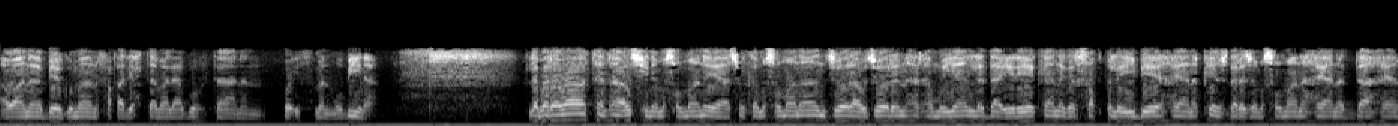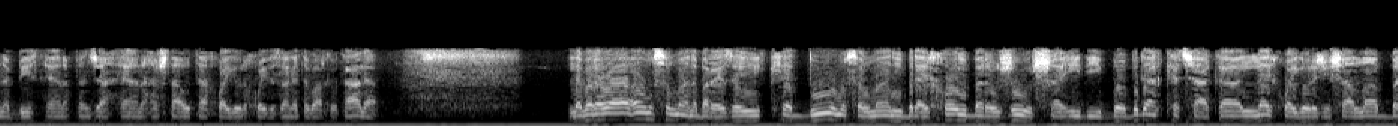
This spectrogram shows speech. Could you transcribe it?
ئەوانە بێگومان فقط احتمل بهتانا وإثما مبينا. لەبەرەوە تەنها ئەو چینە مسلمانەیە چونکە مسلمانان جۆرا و جۆرن هەر هەمویان لە دایرەیەکە نەگەر سەد پلەی بێ هیانە پێنج دەرەجە مسلمانە هیانە دا هیانە بیست هیانە پنج هیانە هەشتا و تاخوای گەورە خۆی دەزانێت تبارکەوتالە لەبەرەوە ئەو مسلمانە بەڕێزەی کە دوو مسلمانی برای خۆی بەرەو ژوور شاهیدی بۆ بدا کە چاکە لای خۆی گەورەژ انشاءله بە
